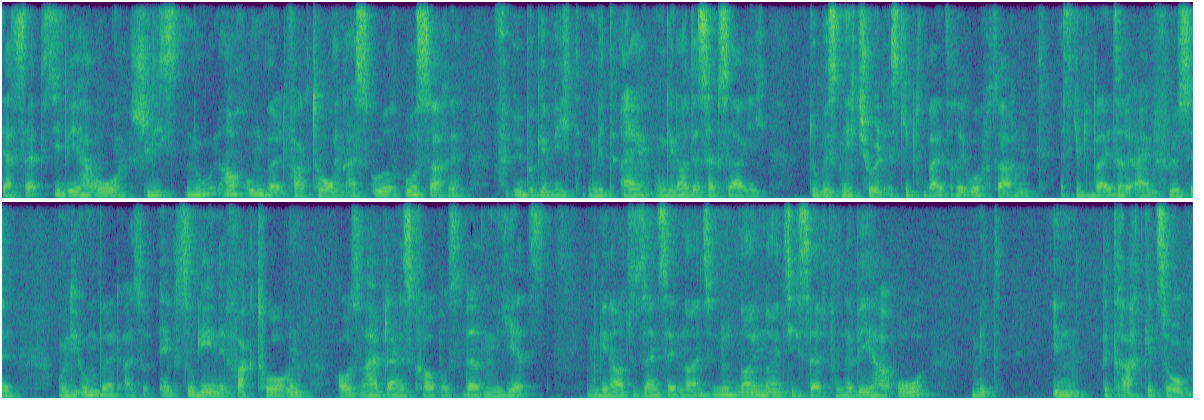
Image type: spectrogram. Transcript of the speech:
Ja, selbst die WHO schließt nun auch Umweltfaktoren als Ur Ursache für Übergewicht mit ein. Und genau deshalb sage ich, du bist nicht schuld. Es gibt weitere Ursachen, es gibt weitere Einflüsse und die Umwelt, also exogene Faktoren außerhalb deines Körpers werden jetzt, um genau zu sein, seit 1999 selbst von der WHO mit in Betracht gezogen.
